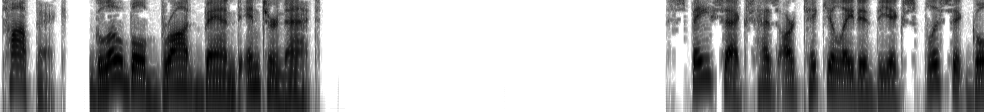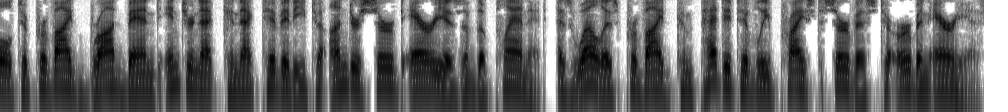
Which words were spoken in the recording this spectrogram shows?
Topic: Global broadband Internet SpaceX has articulated the explicit goal to provide broadband Internet connectivity to underserved areas of the planet, as well as provide competitively priced service to urban areas.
